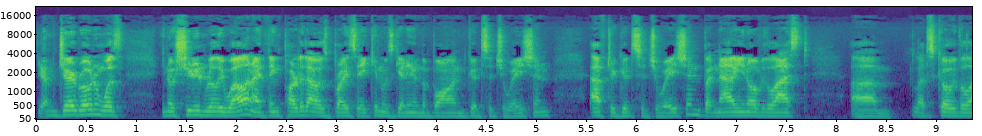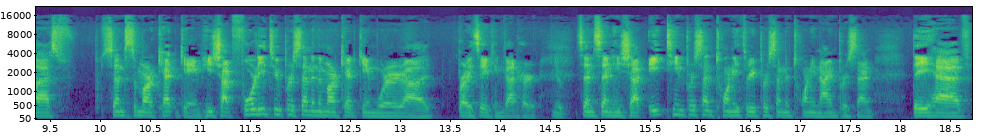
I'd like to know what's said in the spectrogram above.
Yeah. And Jared Rhoden was, you know, shooting really well, and I think part of that was Bryce Aiken was getting him the ball in good situation after good situation. But now, you know, over the last, um, let's go the last since the Marquette game, he shot forty two percent in the Marquette game where uh, Bryce Aiken got hurt. Yep. Since then, he shot eighteen percent, twenty three percent, and twenty nine percent. They have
